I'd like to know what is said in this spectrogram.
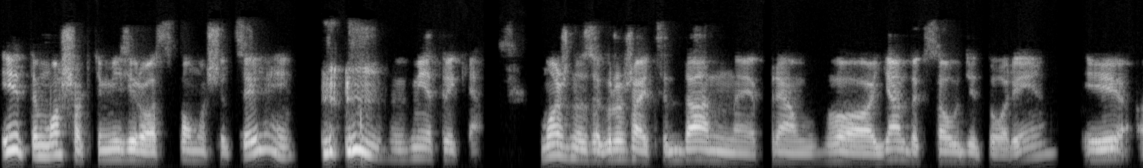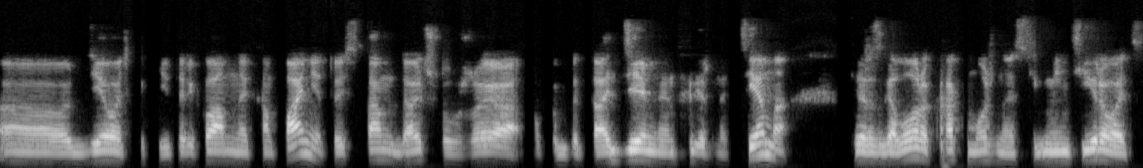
И ты можешь оптимизировать с помощью целей в метрике. Можно загружать данные прямо в Яндекс Аудитории и э, делать какие-то рекламные кампании. То есть там дальше уже ну, как бы это отдельная, наверное, тема, для разговора, как можно сегментировать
